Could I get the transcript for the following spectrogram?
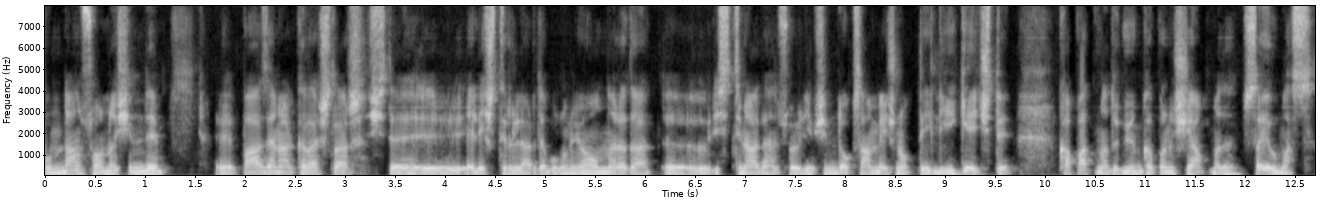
Bundan sonra şimdi e, bazen arkadaşlar işte e, eleştirilerde bulunuyor. Onlara da e, istinaden söyleyeyim. Şimdi 95.50'yi geçti. Kapatmadı. Gün kapanışı yapmadı. Sayılmaz.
